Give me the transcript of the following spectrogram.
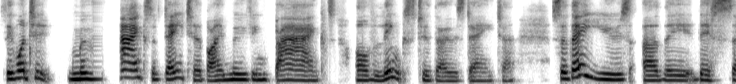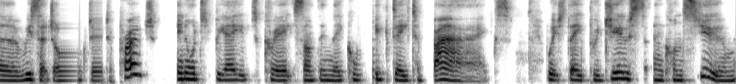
So they want to move bags of data by moving bags of links to those data. So they use uh, the this uh, research object approach in order to be able to create something they call big data bags, which they produce and consume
